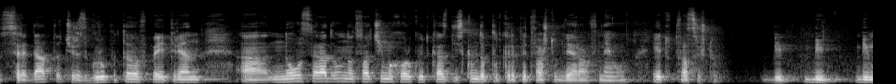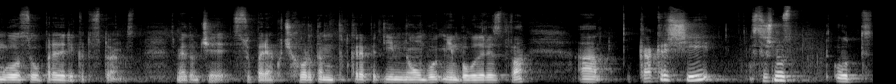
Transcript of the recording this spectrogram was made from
средата, чрез групата в Patreon. А, много се радвам на това, че има хора, които казват, искам да подкрепя това, защото вярвам в него. Ето това също би, би, би могло да се определи като стоеност. Смятам, че е супер яко, че хората ме подкрепят и много им благодаря за това. А, как реши, всъщност, от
